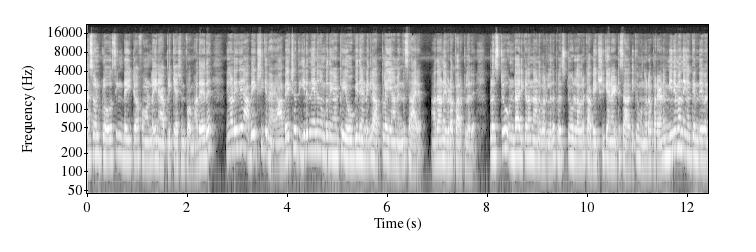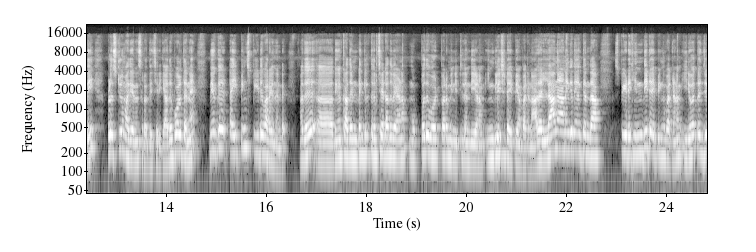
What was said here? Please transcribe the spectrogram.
As on closing date of online application form അതായത് നിങ്ങൾ ഇത് അപേക്ഷിക്കുന്ന അപേക്ഷ തീരുന്നതിന് മുമ്പ് നിങ്ങൾക്ക് യോഗ്യത ഉണ്ടെങ്കിൽ അപ്ലൈ ചെയ്യാമെന്ന് സാരം. അതാണ് ഇവിടെ പറഞ്ഞിട്ടുള്ളത്. പ്ലസ് ടു ഉണ്ടായിരിക്കണം എന്നാണ് പറഞ്ഞത് പ്ലസ് ടു ഉള്ളവർക്ക് അപേക്ഷിക്കാനായിട്ട് സാധിക്കും. ഒന്നുകൂടെ പറയുകയാണ് മിനിമം നിങ്ങൾക്ക് എന്ത് മതി? പ്ലസ് ടു മതി എന്ന് ശ്രദ്ധിച്ചിരിക്കുക അതുപോലെ തന്നെ നിങ്ങൾക്ക് ടൈപ്പിംഗ് സ്പീഡ് പറയുന്നുണ്ട്. അത് നിങ്ങൾക്ക് അതുണ്ടെങ്കിൽ തീർച്ചയായിട്ടും അത് വേണം. മുപ്പത് വേർഡ് പെർ മിനിറ്റിൽ എന്ത് ചെയ്യണം? ഇംഗ്ലീഷ് ടൈപ്പ് ചെയ്യാൻ പറ്റണം. അതല്ലാന്നാണെങ്കിൽ നിങ്ങൾക്ക് എന്താ? സ്പീഡ് ഹിന്ദി ടൈപ്പിംഗ് പറ്റണം. ഇരുപത്തഞ്ച്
